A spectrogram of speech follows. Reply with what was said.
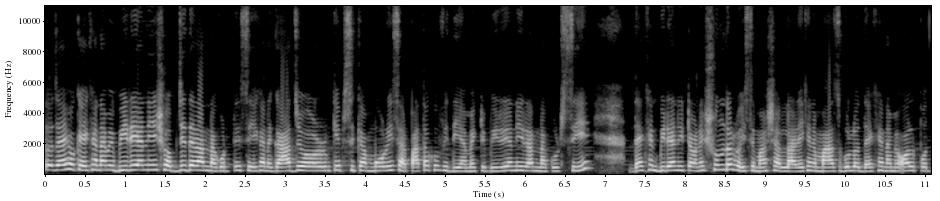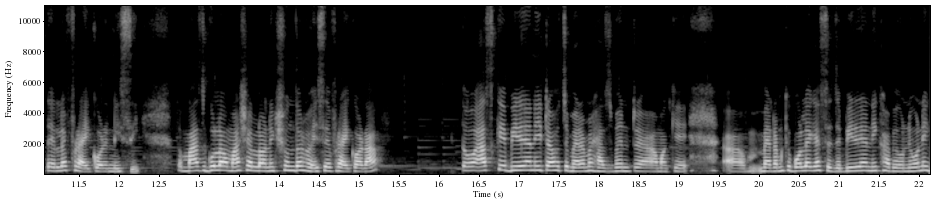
তো যাই হোক এখানে আমি বিরিয়ানি, সবজি দিয়ে রান্না করতেছি। এখানে গাজর, ক্যাপসিকাম, মরিচ আর পাতাকপি দিয়ে আমি একটা বিরিয়ানি রান্না করছি। দেখেন, বিরিয়ানিটা অনেক সুন্দর হয়েছে মাসাল্লাহ আর এখানে মাছগুলো দেখেন, আমি অল্প তেলে ফ্রাই করে নিছি। তো মাছগুলো মাসাল্লাহ অনেক সুন্দর হয়েছে ফ্রাই করা। তো আজকে বিরিয়ানিটা হচ্ছে ম্যাডামের হাজব্যান্ড আমাকে ম্যাডামকে বলে গেছে যে বিরিয়ানি খাবে। উনি অনেক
